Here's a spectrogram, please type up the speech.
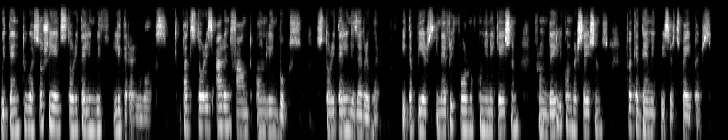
We tend to associate storytelling with literary works. But stories aren't found only in books. Storytelling is everywhere. It appears in every form of communication, from daily conversations to academic research papers.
